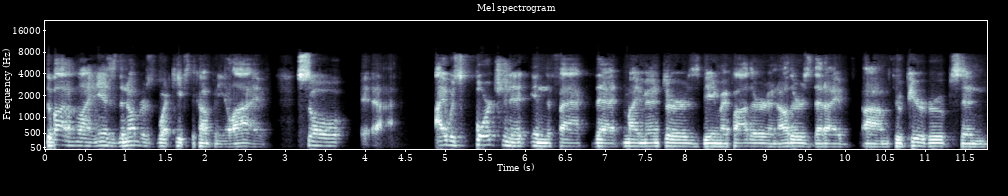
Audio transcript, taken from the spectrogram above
the bottom line is, is the numbers what keeps the company alive. So I was fortunate in the fact that my mentors, being my father and others that I, um, through peer groups and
